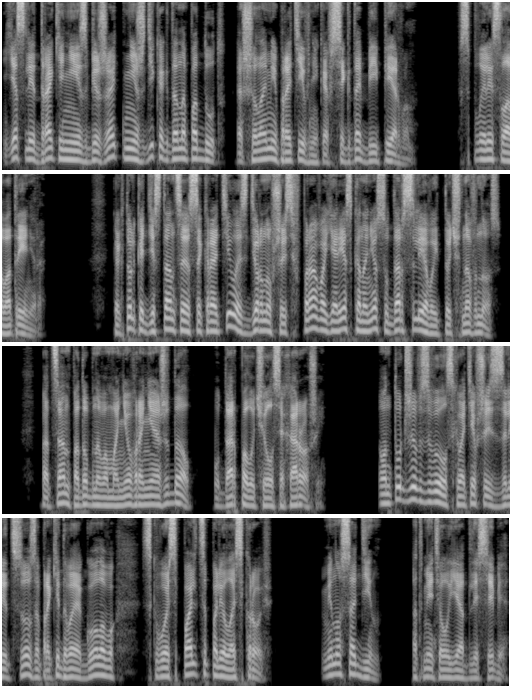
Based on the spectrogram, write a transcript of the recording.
«Если драки не избежать, не жди, когда нападут. Ошеломи противника, всегда бей первым». Всплыли слова тренера. Как только дистанция сократилась, дернувшись вправо, я резко нанес удар с левой, точно в нос. Пацан подобного маневра не ожидал. Удар получился хороший. Он тут же взвыл, схватившись за лицо, запрокидывая голову, сквозь пальцы полилась кровь. «Минус один», — отметил я для себя.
